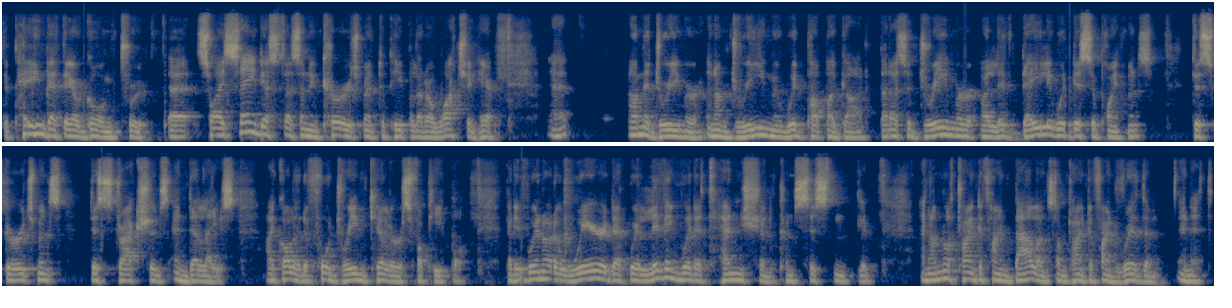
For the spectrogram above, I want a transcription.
the pain that they are going through. Uh, so I say this as an encouragement to people that are watching here. Uh, I'm a dreamer and I'm dreaming with Papa God. But as a dreamer, I live daily with disappointments, discouragements, distractions, and delays. I call it the four dream killers for people. But if we're not aware that we're living with attention consistently, and I'm not trying to find balance, I'm trying to find rhythm in it.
